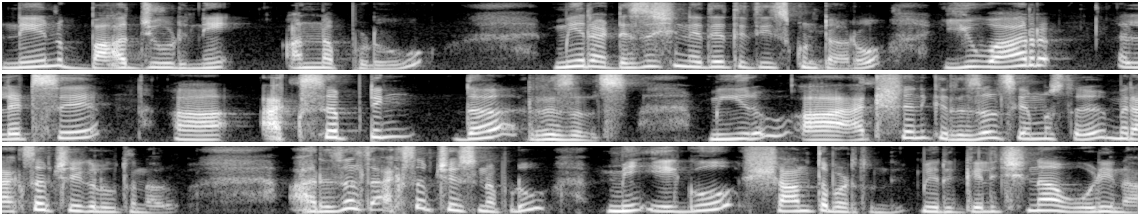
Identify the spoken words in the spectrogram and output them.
నేను బాధ్యుడిని అన్నప్పుడు మీరు ఆ డెసిషన్ ఏదైతే తీసుకుంటారో you are let's a accepting the results మీరు ఆ యాక్షన్కి రిజల్ట్స్ ఏమొస్తాయో మీరు యాక్సెప్ట్ చేయగలుగుతున్నారు. ఆ రిజల్ట్స్ యాక్సెప్ట్ చేసినప్పుడు మీ ఈగో శాంతపడుతుంది. మీరు గెలిచినా ఓడినా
